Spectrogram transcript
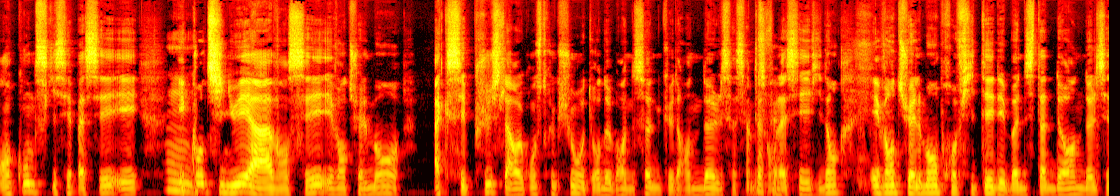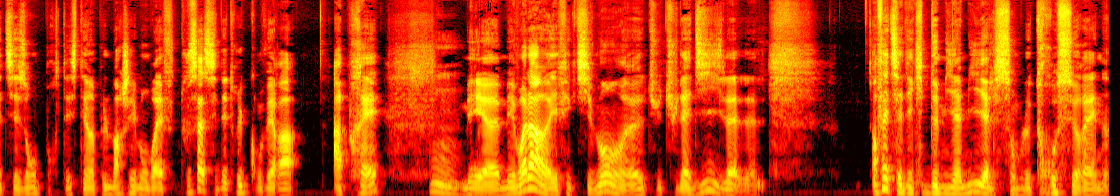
en compte ce qui s'est passé et, mmh. et, continuer à avancer, éventuellement axer plus la reconstruction autour de Bronson que de Randall, ça, ça me semble assez évident. Éventuellement profiter des bonnes stats de Randall cette saison pour tester un peu le marché. Bon bref, tout ça, c'est des trucs qu'on verra après. Mmh. Mais, euh, mais voilà, effectivement, euh, tu, tu l'as dit, la, la, en fait, cette équipe de Miami, elle semble trop sereine,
